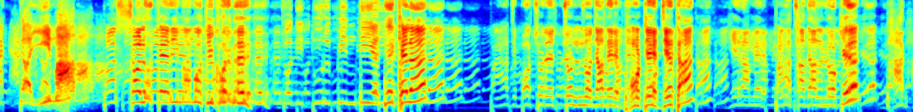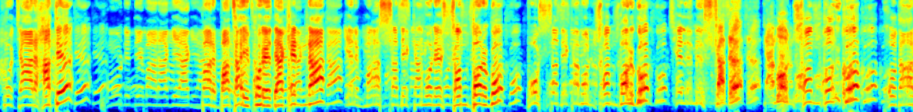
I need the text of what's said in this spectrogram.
একটা ইমাম পাঁচশো লোকের ইমামতি করবে। যদি দূরবীন দিয়ে দেখেলেন পাঁচ বছরের জন্য যাদের ভোটে জেতান গ্রামের পাঁচ হাজার লোকের ভাগ্য যার হাতে আগে একবার বাছাই করে দেখেন না, এর মার সাথে কেমন এর সম্পর্ক বোর সাথে কেমন সম্পর্ক ছেলে মেয়ের সাথে কেমন সম্পর্ক, খোদার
